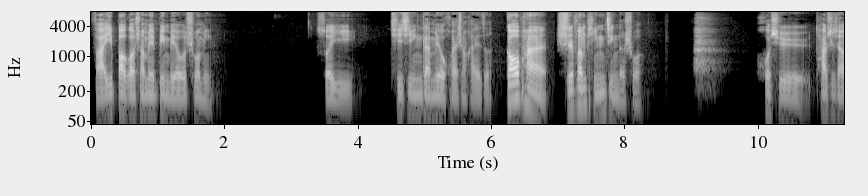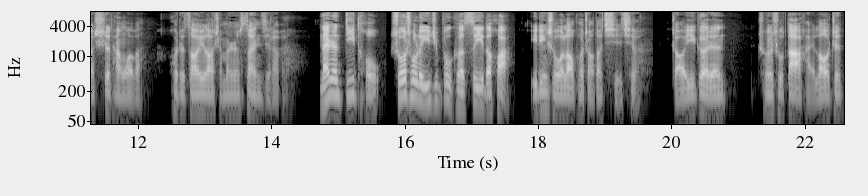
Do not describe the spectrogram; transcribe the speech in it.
法医报告上面并没有说明，所以琪琪应该没有怀上孩子。高盼十分平静地说：“或许他是想试探我吧，或者遭遇到什么人算计了吧。”男人低头说出了一句不可思议的话：“一定是我老婆找到琪琪了。找一个人，纯属大海捞针。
